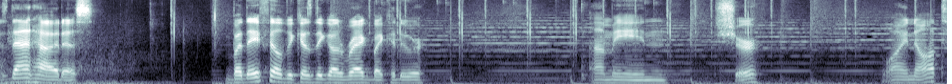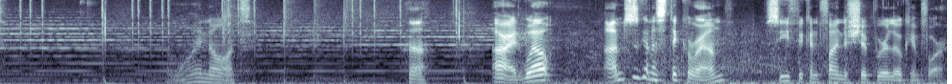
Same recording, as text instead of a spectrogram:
Is that how it is? But they failed because they got wrecked by Kadur. I mean, sure. Why not? Why not? Huh. Alright, well, I'm just gonna stick around, see if we can find the ship we're looking for.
